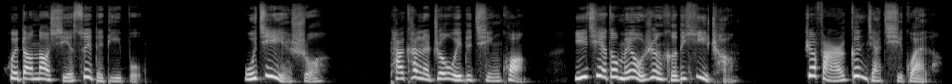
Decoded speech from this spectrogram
会到闹邪祟的地步。无忌也说，他看了周围的情况，一切都没有任何的异常，这反而更加奇怪了。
